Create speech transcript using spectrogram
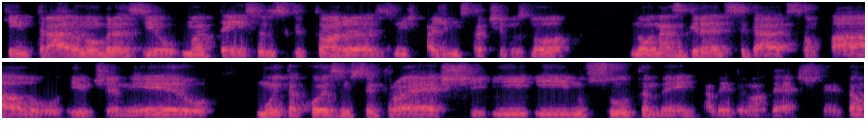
que entraram no Brasil mantêm seus escritórios administrativos no no, nas grandes cidades, São Paulo, Rio de Janeiro, muita coisa no Centro-Oeste e, e, no Sul também, além do Nordeste. Né? Então,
